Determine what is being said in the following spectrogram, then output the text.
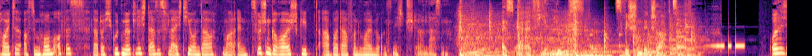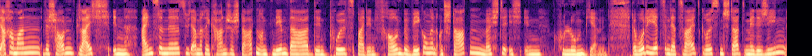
heute aus dem Homeoffice. Dadurch gut möglich, dass es vielleicht hier und da mal ein Zwischengeräusch gibt, aber davon wollen wir uns nicht stören lassen. SRF 4 News zwischen den Schlagzeilen. Ulrich Achermann, wir schauen gleich in einzelne südamerikanische Staaten und nehmen da den Puls bei den Frauenbewegungen und starten möchte ich in Kolumbien. Da wurde jetzt in der zweitgrößten Stadt Medellin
